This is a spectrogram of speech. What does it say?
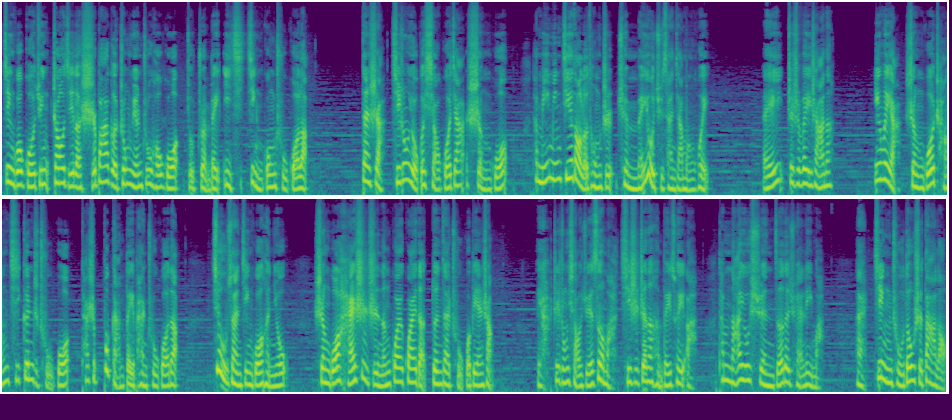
晋国国君召集了十八个中原诸侯国，就准备一起进攻楚国了。但是啊，其中有个小国家沈国，他明明接到了通知，却没有去参加盟会。哎，这是为啥呢？因为啊，沈国长期跟着楚国，他是不敢背叛楚国的。就算晋国很牛，沈国还是只能乖乖的蹲在楚国边上。哎呀，这种小角色嘛，其实真的很悲催啊。他们哪有选择的权利嘛？哎，晋楚都是大佬，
